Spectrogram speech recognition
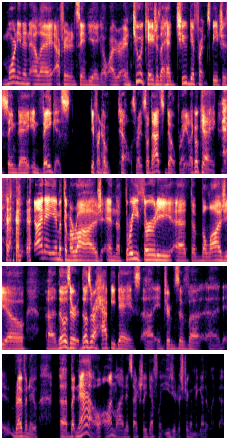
morning in LA, afternoon in San Diego. Or in two occasions, I had two different speeches same day in Vegas different hotels, right? So that's dope, right? Like, okay, 9 a.m. at the Mirage and the 3:30 at the Bellagio. Uh, those are those are happy days uh, in terms of uh, uh revenue. Uh, but now online, it's actually definitely easier to string them together like that.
